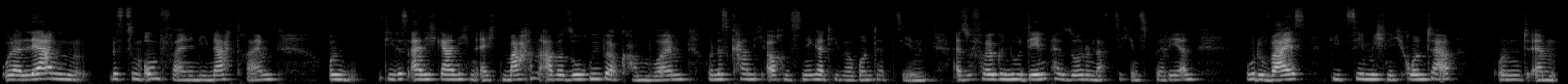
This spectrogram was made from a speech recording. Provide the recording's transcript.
oder lernen bis zum Umfallen in die Nacht rein und die das eigentlich gar nicht in echt machen, aber so rüberkommen wollen. Und das kann dich auch ins Negative runterziehen. Also folge nur den Personen und lass dich inspirieren, wo du weißt, die ziehen mich nicht runter und ähm,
